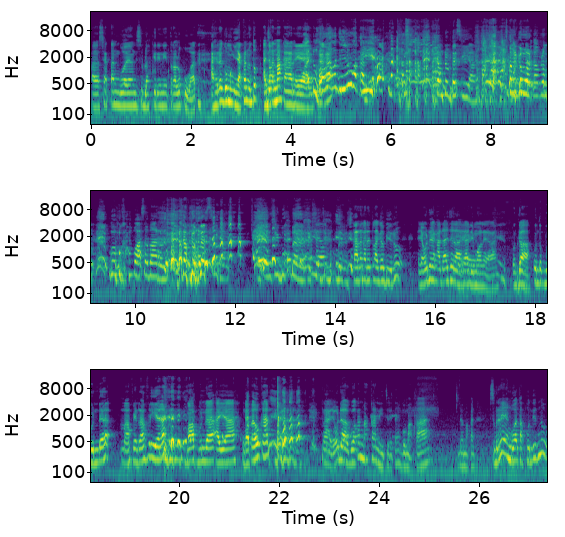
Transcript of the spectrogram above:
eh, setan gua yang di sebelah kiri ini terlalu kuat, akhirnya gua mengiyakan untuk ajakan makan. Iya. Waduh, kan? oh, jadi lu makan. Iya. Jam 12 siang. Jam gua baru belum, gua buka puasa bareng. Jam 12 siang. sibuk banget, Iya. Karena nggak ada telaga biru, ya udah yang ada aja lah ya di mallnya kan. Udah, Untuk Bunda, maafin Rafli ya. maaf bunda ayah nggak tahu kan nah ya udah gua kan makan nih ceritanya gua makan udah makan sebenarnya yang gua takutin tuh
